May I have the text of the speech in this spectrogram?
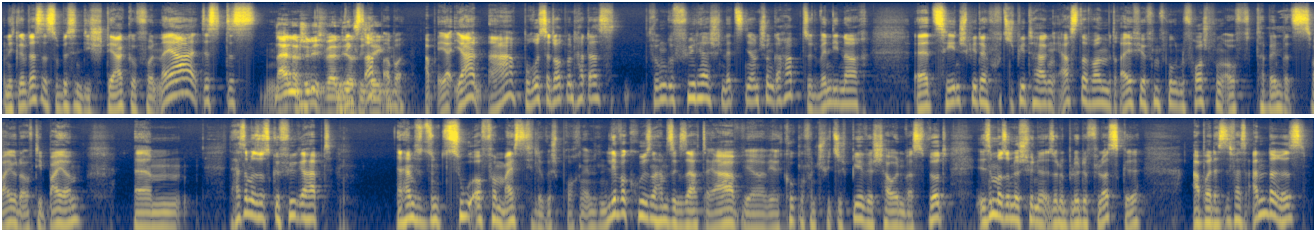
Und ich glaube, das ist so ein bisschen die Stärke von, naja, das, das Nein, natürlich werden die das nicht ab, denken. aber, aber ja, ja na, Borussia Dortmund hat das vom Gefühl her schon in den letzten Jahren schon gehabt. So, wenn die nach äh, 10 Spieltagen, 15 Spieltagen Erster waren mit 3, 4, 5 Punkten Vorsprung auf Tabellenplatz 2 oder auf die Bayern, ähm, da hast du immer so das Gefühl gehabt, dann haben sie so zu oft vom Meistertitel gesprochen. In Leverkusen haben sie gesagt, ja, wir, wir gucken von Spiel zu Spiel, wir schauen, was wird. Ist immer so eine schöne, so eine blöde Floskel. Aber das ist was anderes,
